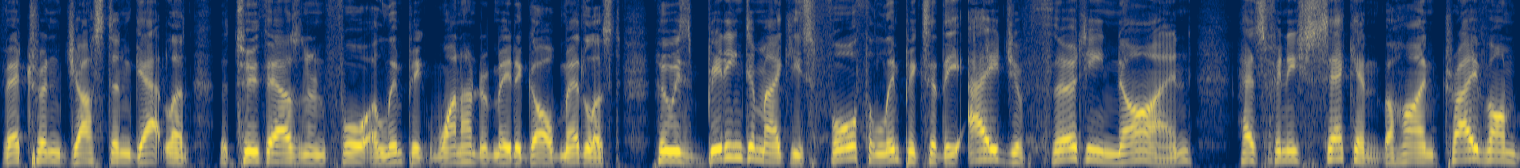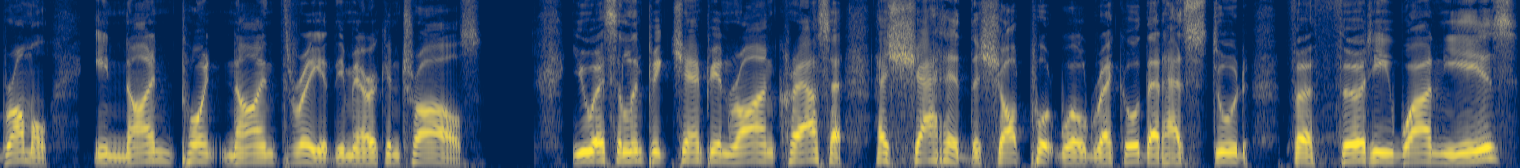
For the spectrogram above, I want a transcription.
veteran Justin Gatlin, the 2004 Olympic 100 metre gold medalist, who is bidding to make his fourth Olympics at the age of 39, has finished second behind Trayvon Bromell in 9.93 at the American trials. US Olympic champion Ryan Crouser has shattered the shot put world record that has stood for 31 years.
